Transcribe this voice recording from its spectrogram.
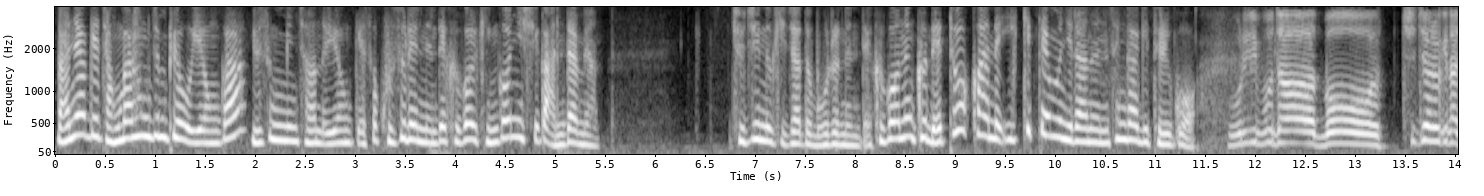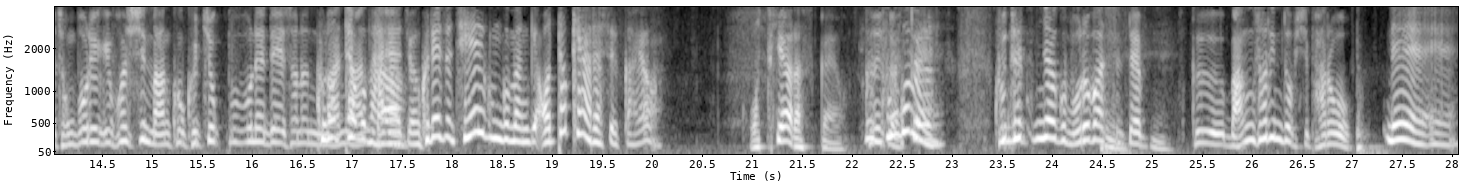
만약에 정말 홍준표 의원과 유승민 전 의원께서 구술했는데 그걸 김건희 씨가 안다면 주진우 기자도 모르는데 그거는 그 네트워크 안에 있기 때문이라는 생각이 들고 우리보다 뭐 취재력이나 정보력이 훨씬 많고 그쪽 부분에 대해서는 그렇다고 봐야죠. 그래서 제일 궁금한 게 어떻게 알았을까요? 어떻게 알았을까요? 그러니까 궁금해. 군했냐고 물어봤을 음, 때 그 음. 망설임도 없이 바로 네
